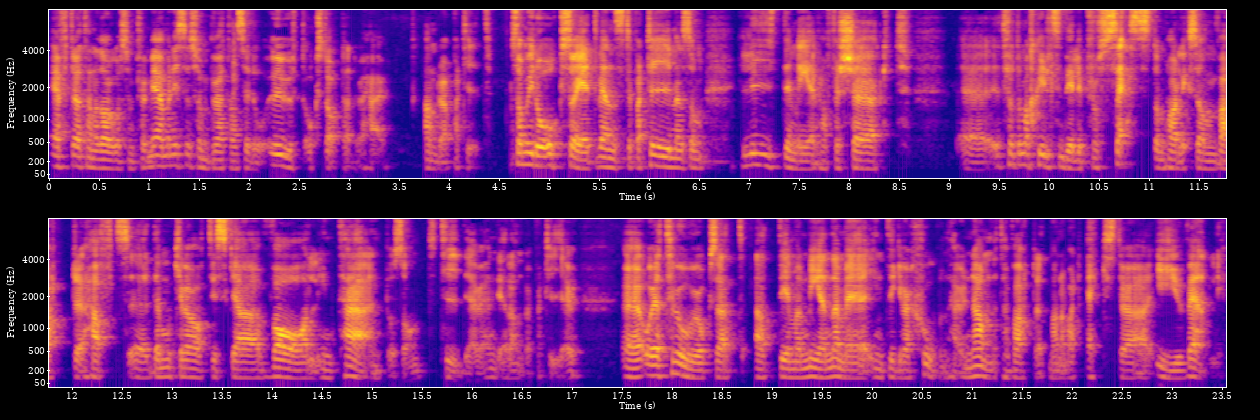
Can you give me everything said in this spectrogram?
Efter att han hade avgått som premiärminister så bröt han sig då ut och startade det här andra partiet. Som ju då också är ett vänsterparti, men som lite mer har försökt Eh, Eh, jag tror att de har skilt en del i process. De har liksom varit, eh, haft eh, demokratiska val internt och sånt tidigare än en del andra partier. Och jag tror också att, att det man menar med integration här, namnet har varit att man har varit extra EU-vänlig.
